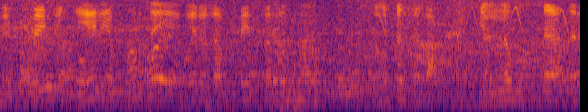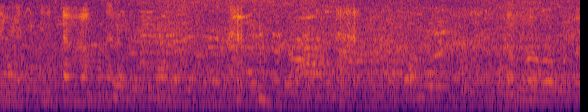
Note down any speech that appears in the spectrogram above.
ವೆಬ್ಸೈಟ್ ಏರಿಯಾ ಪೂರ್ತಿ ವೈರಲ್ ಆಗ್ಬಿಟ್ಟಿತ್ತು ತೋರಿಸಲ್ಲ ಎಲ್ಲ ಹುಡ್ತಾ ಇರ್ತಾರೆ ಹಿಂಗೆ ಇನ್ಸ್ಟಾಗ್ರಾಮ್ ಥರ ನಮ್ಮೂರಿಗೆ ಹೋಗ್ಬಿಟ್ಟು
